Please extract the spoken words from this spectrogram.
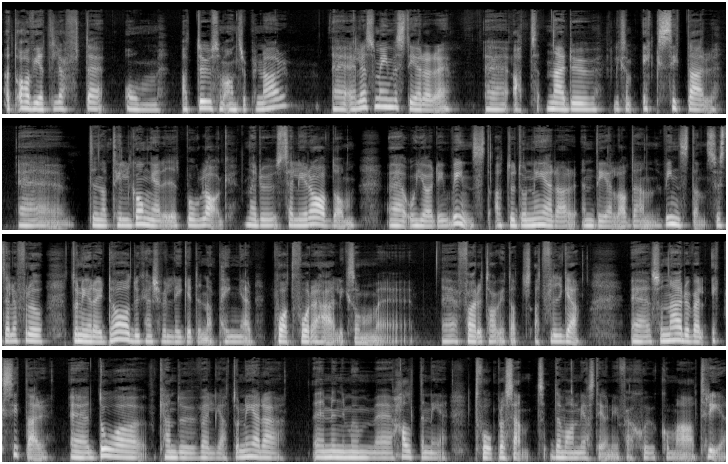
att avge ett löfte om att du som entreprenör eller som investerare att när du liksom exitar eh, dina tillgångar i ett bolag, när du säljer av dem eh, och gör din vinst, att du donerar en del av den vinsten. Så istället för att donera idag, du kanske vill lägga dina pengar på att få det här liksom, eh, eh företaget att, att flyga. Eh, så när du väl exitar, eh, då kan du välja att donera eh, minimumhalten eh, är 2% Den vanligaste är ungefär 7,3.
